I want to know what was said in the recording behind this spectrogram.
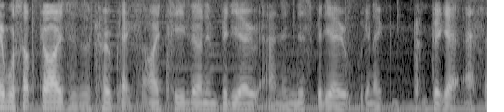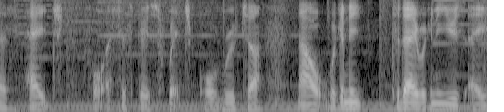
Hey what's up guys, this is a Coplex IT learning video and in this video we're going to configure SSH for a Cisco switch or router. Now we're going to today we're going to use a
